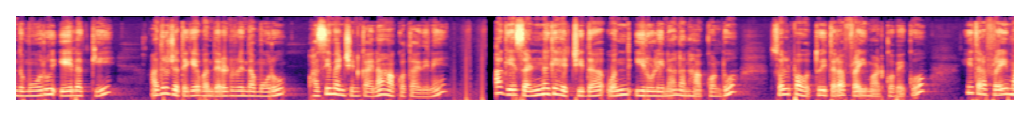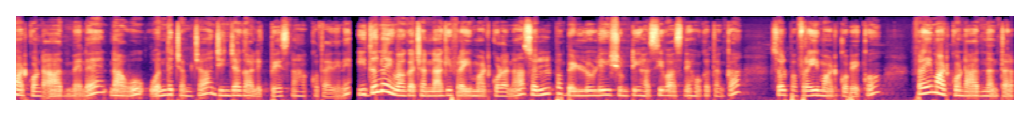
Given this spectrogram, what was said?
ಒಂದು ಮೂರು ಏಲಕ್ಕಿ ಅದ್ರ ಜೊತೆಗೆ ಒಂದೆರಡರಿಂದ ಮೂರು ಹಸಿಮೆಣಸಿನ್ಕಾಯಿನ ಹಾಕ್ಕೋತಾ ಇದ್ದೀನಿ. ಹಾಗೆ ಸಣ್ಣಗೆ ಹೆಚ್ಚಿದ ಒಂದು ಈರುಳ್ಳಿನ ನಾನು ಹಾಕ್ಕೊಂಡು ಸ್ವಲ್ಪ ಹೊತ್ತು ಈ ಥರ ಫ್ರೈ ಮಾಡ್ಕೋಬೇಕು. ಈ ಥರ ಫ್ರೈ ಮಾಡ್ಕೊಂಡು ಆದಮೇಲೆ ನಾವು ಒಂದು ಚಮಚ ಜಿಂಜರ್ ಗಾರ್ಲಿಕ್ ಪೇಸ್ಟ್ನ ಹಾಕ್ಕೋತಾ ಇದ್ದೀನಿ. ಇದನ್ನು ಇವಾಗ ಚೆನ್ನಾಗಿ ಫ್ರೈ ಮಾಡ್ಕೊಳ್ಳೋಣ ಸ್ವಲ್ಪ ಬೆಳ್ಳುಳ್ಳಿ, ಶುಂಠಿ, ಹಸಿ ವಾಸನೆ ಹೋಗೋ ತನಕ ಸ್ವಲ್ಪ ಫ್ರೈ ಮಾಡ್ಕೋಬೇಕು. ಫ್ರೈ ಮಾಡ್ಕೊಂಡು ಆದ ನಂತರ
